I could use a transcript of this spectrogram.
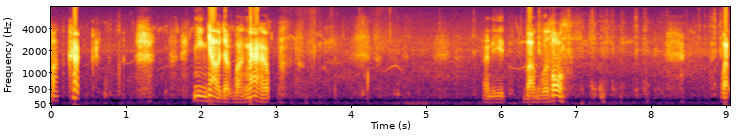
ปักคัก ยิ่งเงาจากบางหน้าครับ อันนี้บางบัวทอง วัด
